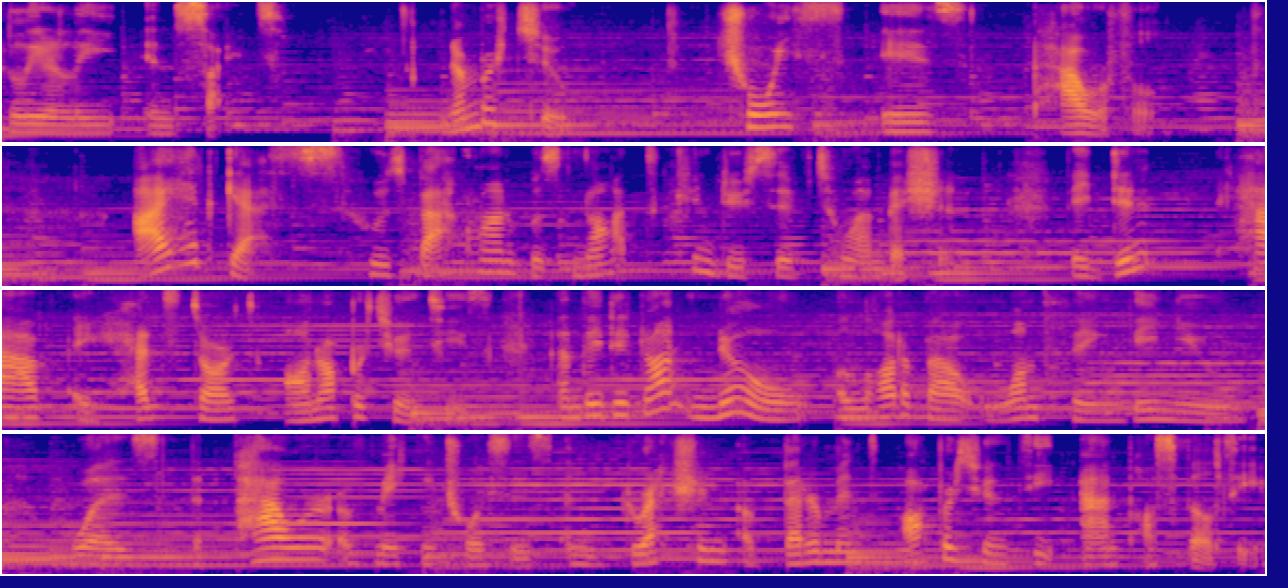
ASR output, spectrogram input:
clearly in sight. Number two, choice is powerful. I had guests whose background was not conducive to ambition. They didn't have a head start on opportunities, and they did not know a lot about one thing they knew was the power of making choices in the direction of betterment, opportunity, and possibility.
